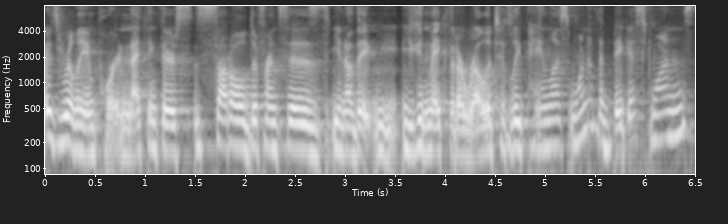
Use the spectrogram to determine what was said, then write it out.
it's really important. I think there's subtle differences, you know, that you can make that are relatively painless. One of the biggest ones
